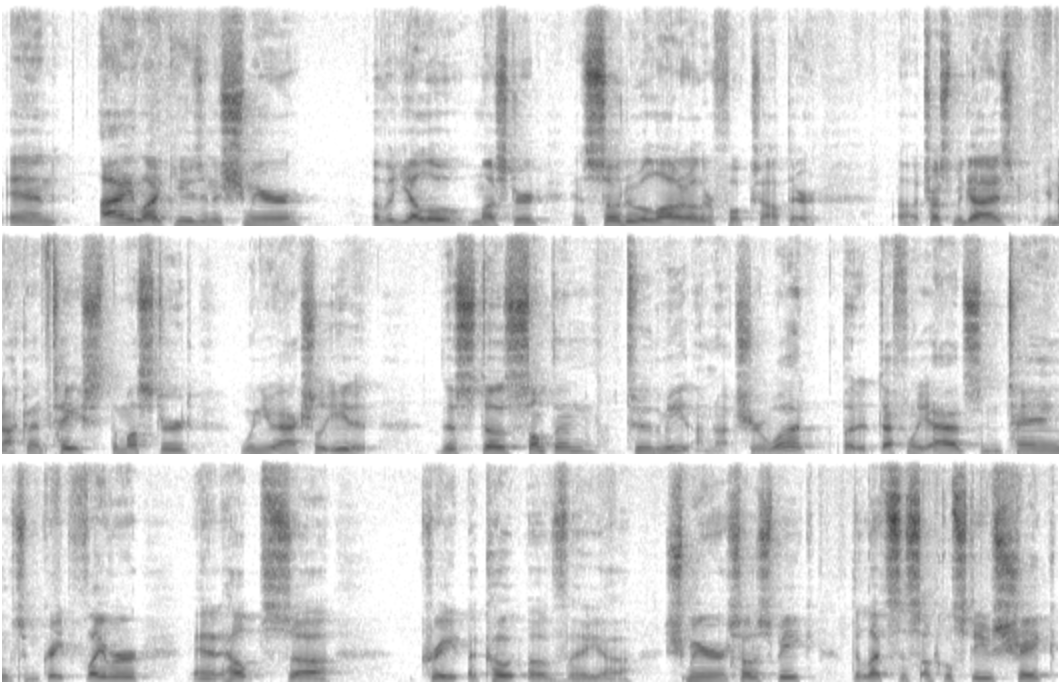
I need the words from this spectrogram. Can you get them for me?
And I like using a smear of a yellow mustard, and so do a lot of other folks out there. Uh, trust me guys, you're not gonna taste the mustard when you actually eat it. This does something to the meat, I'm not sure what, but it definitely adds some tang, some great flavor, and it helps uh, create a coat of a uh, schmear, so to speak, that lets this Uncle Steve's shake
